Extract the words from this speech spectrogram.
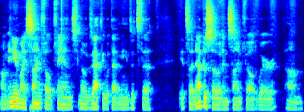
Um, any of my Seinfeld fans know exactly what that means. It's the it's an episode in Seinfeld where um,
